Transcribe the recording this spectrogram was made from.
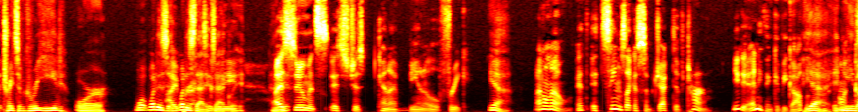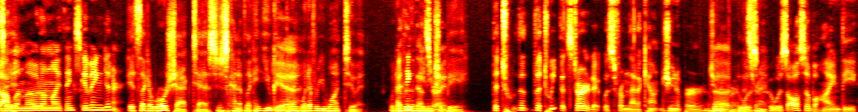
uh, traits of greed, or what? What is it? What is that exactly? Have I you- assume it's it's just kind of being a little freak. yeah. I don't know. It it seems like a subjective term. You could anything could be goblin Yeah, mode. it I means goblin a- mode on my Thanksgiving dinner. It's like a Rorschach test. It's just kind of like you can Yeah. bring whatever you want to it, whatever the meaning should be. The, tw- the the tweet that started it was from that account Juniper, uh, Juniper, who that's was right. who was also behind the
